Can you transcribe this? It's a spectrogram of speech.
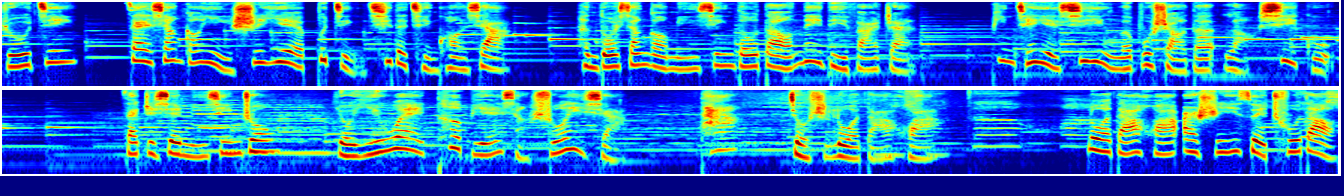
如今，在香港影视业不景气的情况下，很多香港明星都到内地发展，并且也吸引了不少的老戏骨。在这些明星中，有一位特别想说一下，他就是骆达华。骆达华二十一岁出道。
